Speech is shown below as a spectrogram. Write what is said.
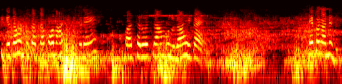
पिकेचा म्हणतात आता कोण आहे तिकडे? पाथर्वचा मुलगा आहे काय? हे बघा नदी.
